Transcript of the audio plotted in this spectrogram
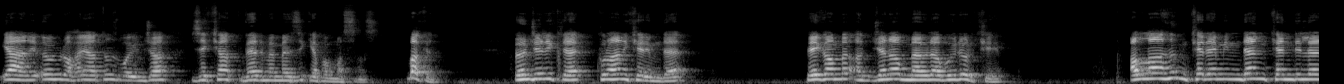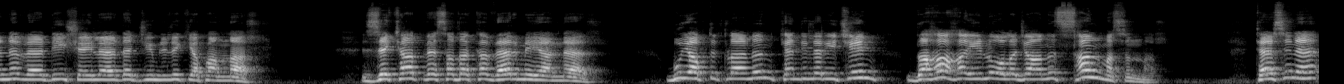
yani ömrü hayatınız boyunca zekat vermemezlik yapamazsınız. Bakın öncelikle Kur'an-ı Kerim'de Peygamber Cenab-ı Mevla buyuruyor ki Allah'ın kereminden kendilerine verdiği şeylerde cimrilik yapanlar, zekat ve sadaka vermeyenler, bu yaptıklarının kendileri için daha hayırlı olacağını sanmasınlar. Tersine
